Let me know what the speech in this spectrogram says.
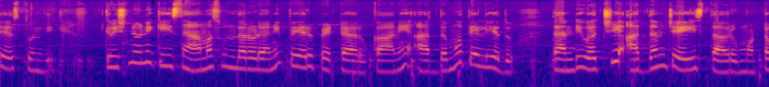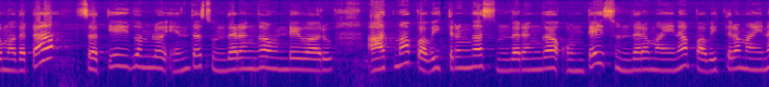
చేస్తుంది. కృష్ణునికి శ్యామసుందరుడని పేరు పెట్టారు కానీ అర్థము తెలియదు. తండ్రి వచ్చి అర్థం చేయిస్తారు. మొట్టమొదట సత్యయుగంలో ఎంత సుందరంగా ఉండేవారు? ఆత్మ పవిత్రంగా సుందరంగా ఉంటే సుందరమైన పవిత్రమైన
